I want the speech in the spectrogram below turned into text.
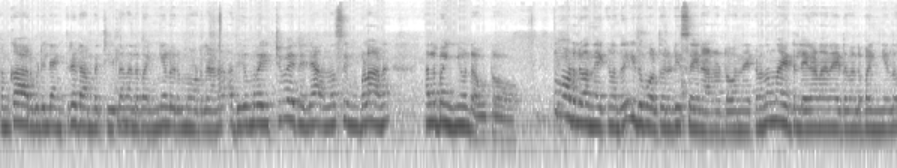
നമുക്ക് ആറുപടി ലെങ്ത്തിൽ ഇടാൻ പറ്റിയിട്ടുള്ള നല്ല ഭംഗിയുള്ള ഒരു മോഡലാണ്. അധികം റേറ്റും വരുന്നില്ല അന്ന് സിമ്പിളാണ് നല്ല ഭംഗിയും ഉണ്ടാവും കേട്ടോ മോഡൽ വന്നേക്കുന്നത് ഇതുപോലത്തെ ഒരു ഡിസൈനാണ് കേട്ടോ വന്നേക്കുന്നത് നന്നായിട്ടില്ലേ കാണാനായിട്ട്? നല്ല ഭംഗിയുള്ള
